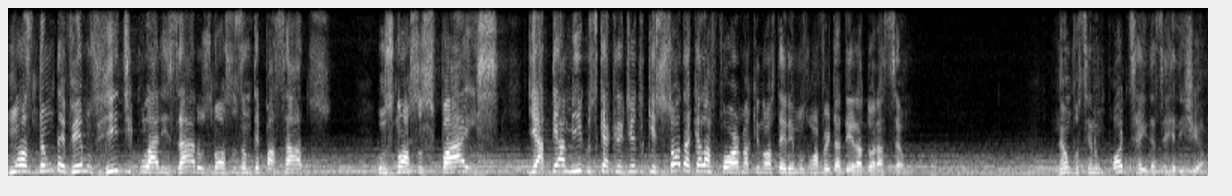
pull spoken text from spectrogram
nós não devemos ridicularizar os nossos antepassados, os nossos pais e até amigos que acreditam que só daquela forma que nós teremos uma verdadeira adoração. Não, você não pode sair dessa religião.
